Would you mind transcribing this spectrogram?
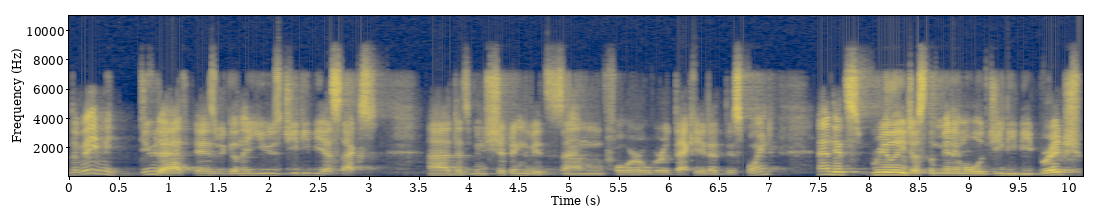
The way we do that is we're going to use GDBSX uh, that's been shipping with Xen for over a decade at this point. And it's really just a minimal GDB bridge.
